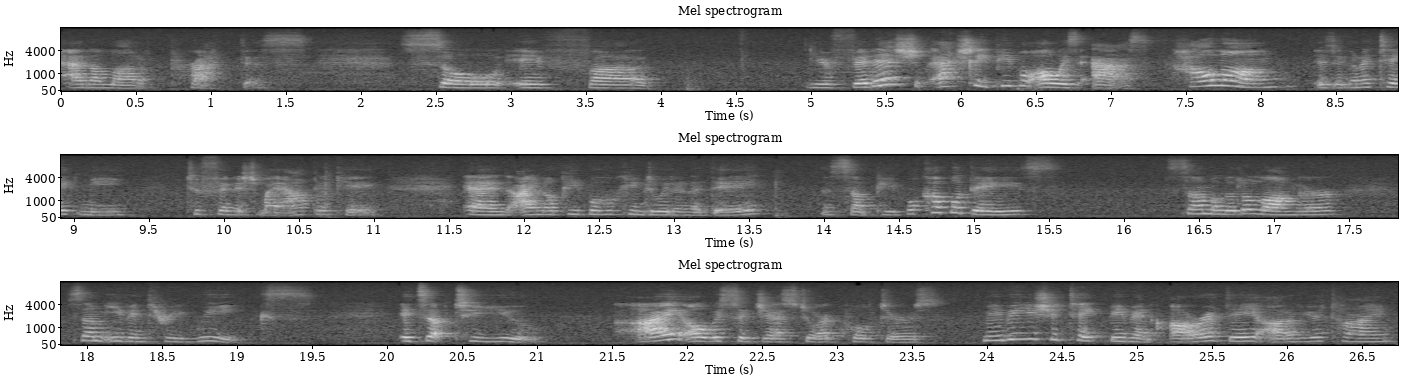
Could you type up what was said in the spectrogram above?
and a lot of practice. So if uh, you're finished, actually people always ask, how long is it going to take me to finish my applique? And I know people who can do it in a day, and some people a couple days, some a little longer, some even three weeks. It's up to you. I always suggest to our quilters, maybe you should take maybe an hour a day out of your time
